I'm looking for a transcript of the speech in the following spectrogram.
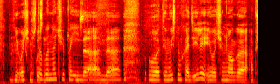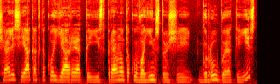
Не очень вкусно. Чтобы ночью поесть. Да, да. Вот, и мы с ним ходили и очень много общались. Я как такой ярый атеист, прям ну такой воинствующий, грубый атеист.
